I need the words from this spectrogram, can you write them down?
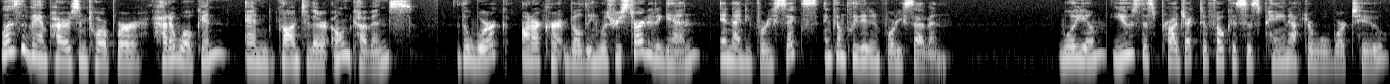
Once the vampires in torpor had awoken and gone to their own covens, the work on our current building was restarted again in 1946 and completed in 47. William used this project to focus his pain after World War II,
